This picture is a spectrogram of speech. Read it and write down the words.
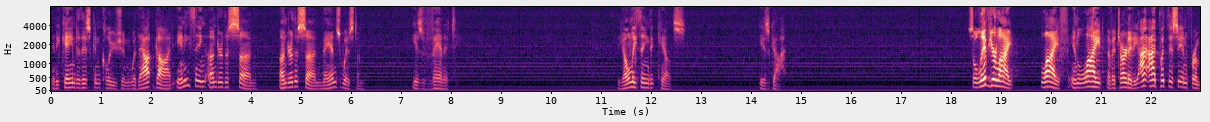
And he came to this conclusion without God, anything under the sun, under the sun, man's wisdom, is vanity. The only thing that counts is God. So live your light, life in light of eternity. I, I put this in from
